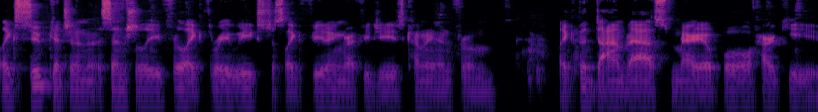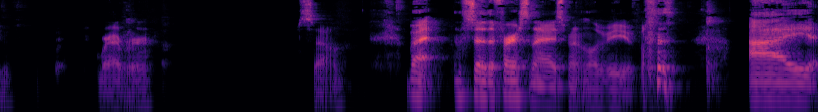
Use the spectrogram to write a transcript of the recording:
like soup kitchen essentially for like three weeks, just like feeding refugees coming in from like the Donbass, Mariupol, Kharkiv, wherever. So, but so the first night I spent in Lviv, I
